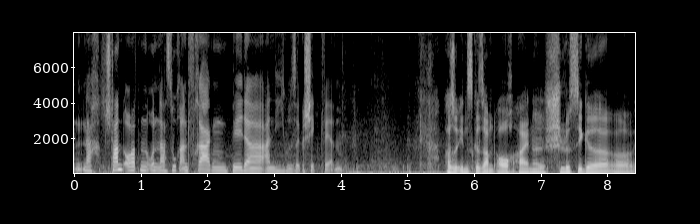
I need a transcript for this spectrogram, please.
nach Standorten und nach Suchanfragen Bilder an die User geschickt werden. Also insgesamt auch eine schlüssige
